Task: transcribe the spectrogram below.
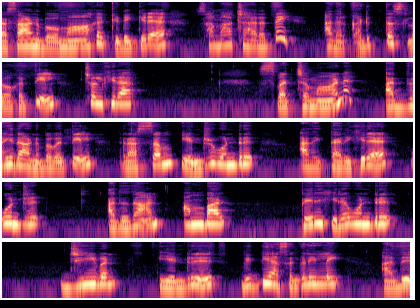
ரசானுபவமாக கிடைக்கிற சமாச்சாரத்தை அதற்கடுத்த ஸ்லோகத்தில் சொல்கிறார். ஸ்வச்சமான அத்வைத அனுபவத்தில் ரசம் என்று ஒன்று அதை தருகிற ஒன்று அதுதான் அம்பாள் பெறுகிற ஒன்று ஜீவன் என்று வித்தியாசங்கள் இல்லை. அது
